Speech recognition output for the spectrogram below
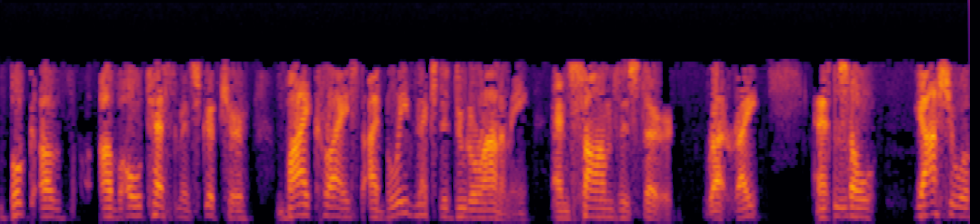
book of of Old Testament scripture by Christ, I believe, next to Deuteronomy, and Psalms is third. Right, right, and Mhm. so Joshua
